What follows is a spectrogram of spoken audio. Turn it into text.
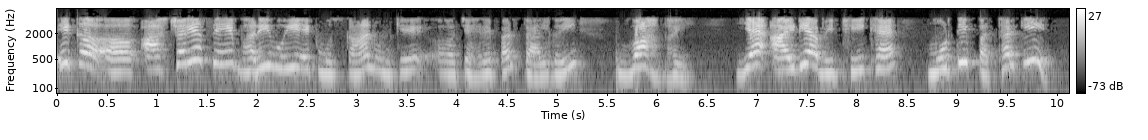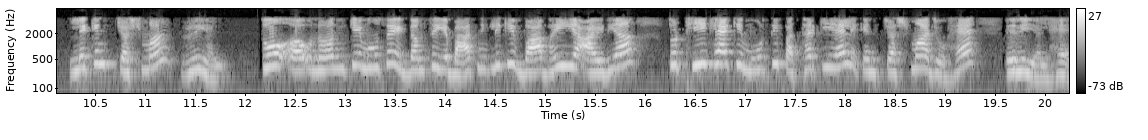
एक आश्चर्य से भरी हुई एक मुस्कान उनके चेहरे पर फैल गई। वाह भाई, यह आइडिया भी ठीक है, मूर्ति पत्थर की, लेकिन चश्मा रियल। तो उन्होंने मुँह से एकदम से ये बात निकली कि वाह भाई ये आइडिया तो ठीक है कि मूर्ति पत्थर की है, लेकिन चश्मा जो है रियल है।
